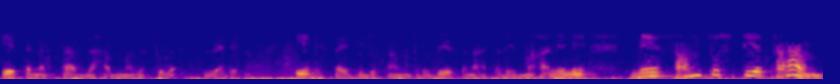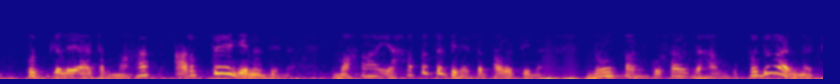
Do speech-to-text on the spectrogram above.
ඒ තනත්තා ධම්මග තුල වැඩෙනවා. ඒ නිසායි බුදුහාමුදුරු දේශනා කළේ මහණෙනි මේ සන්තුෂ්ටිය තරම් පුද්ගලයාට මහත් අර්ථයගෙන දෙන මහා යහපත පිණිස පවතින නූපන් කුසල් දහම් උපදවන්නට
